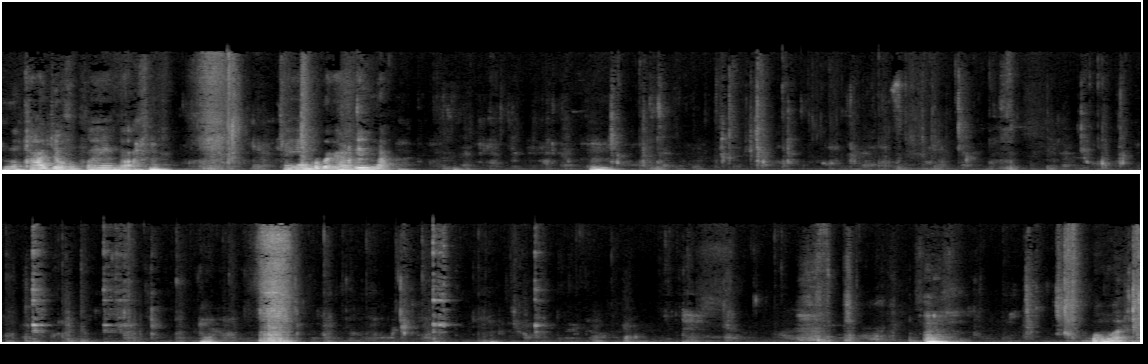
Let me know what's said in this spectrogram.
nó khai giờ cũng có hang rồi thấy hang của bạn hang im ạ ừ. Ừ. what?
